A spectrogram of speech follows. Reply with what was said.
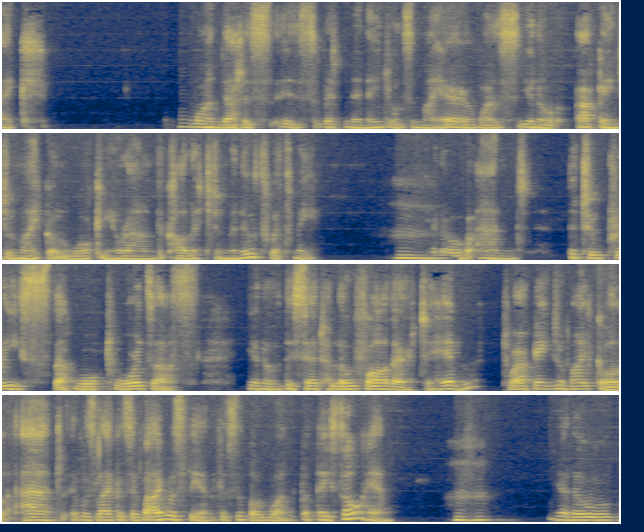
like one that is is written in Angels in My Hair was, you know, Archangel Michael walking around the college in Maynooth with me. Mm. You know, and the two priests that walked towards us, you know, they said hello, Father, to him, to Archangel Michael, and it was like as if I was the invisible one, but they saw him. Mm-hmm. You know,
